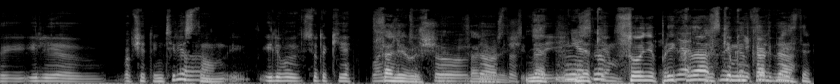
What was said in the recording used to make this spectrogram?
или вообще это интересно? И- Или вы все-таки Солирующие, что, да, солирующие. что, Нет, да, нет, с ну, кем. Соня прекрасный никогда. концертмейстер,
